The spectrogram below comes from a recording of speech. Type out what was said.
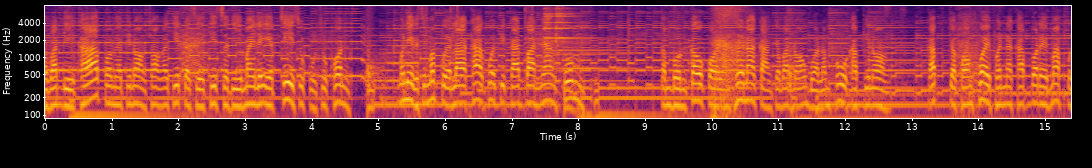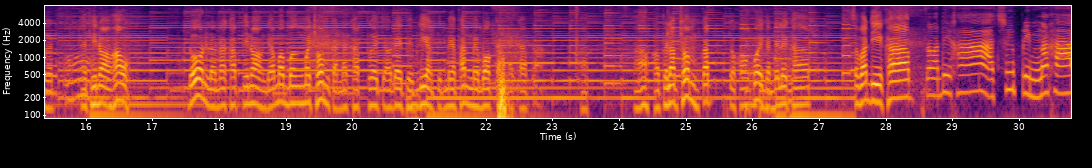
สวัสดีครับพ่อแม่พี่น้องช่องอาทิตย์เกษตรทฤษฎีไม่ละเอียดซี่สุขุสุขคนเมื่อนี้ก็สิมาเปิดราคากล้วยพิการบ้านย่างซุ้มตำบลเก้าก่อยอำเภอหน้ากลางจังหวัดหนองบัวลำพูครับพี่น้องกับเจ้าของกล้วยเพิ่นนะครับบ่ได้มาเปิดให้พี่น้องเฮาโดนแล้วนะครับ พี่น้องเดี๋ยวมาเบิ่งมาชมกันนะครับ เพื่อจะเอาได้ไปเลี้ยงเป็นแม่พันธุ์แม่บอกกันนะครับครับเอาขาไปรับชมกับเจ้าของกล้วยกันได้เลยครับ สวัสดีครับ สวัสดีค่ะ ชื่อปริมนะคะ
